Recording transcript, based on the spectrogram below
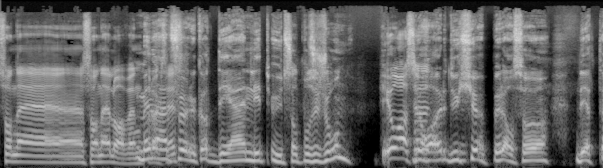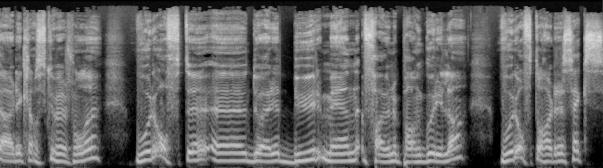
Sånn er, sånn er loven. men jeg føler ikke at det er en litt utsatt posisjon. Jo, altså, Du, har, du kjøper altså Dette er det klassiske spørsmålet. Hvor ofte uh, Du er i et bur med en 500 pound gorilla. Hvor ofte har dere sex?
